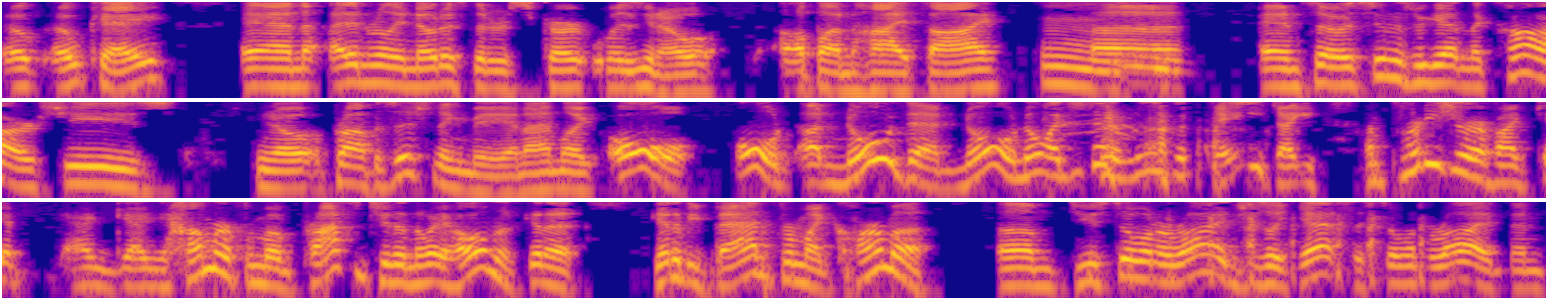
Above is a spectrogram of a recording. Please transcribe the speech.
"O- "Okay," and I didn't really notice that her skirt was, you know, up on high thigh. Hmm. Uh, and so as soon as we get in the car, she's, you know, propositioning me. And I'm like, oh, Oh uh, no, then no, no. I just had a really good date. I, I'm pretty sure if I get a, a Hummer from a prostitute on the way home, it's gonna gonna be bad for my karma. Um, do you still want to ride? She's like, yes, I still want to ride. And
